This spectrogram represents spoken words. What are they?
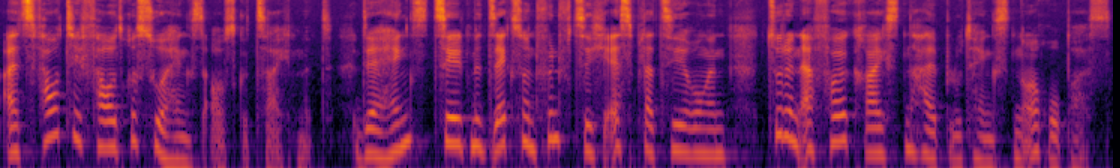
als VTV Dressurhengst ausgezeichnet. Der Hengst zählt mit 56 S-Platzierungen zu den erfolgreichsten Halbbluthengsten Europas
